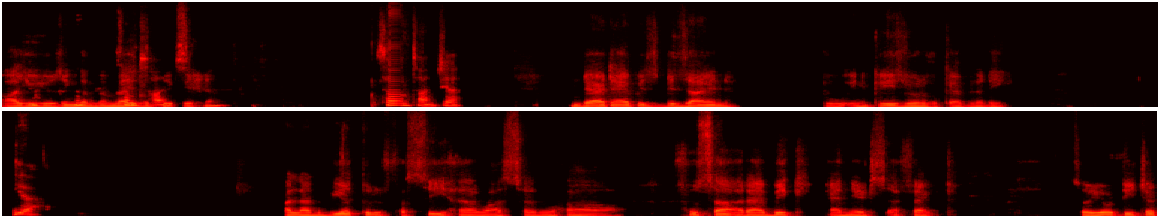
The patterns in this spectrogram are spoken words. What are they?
Are you using the Memrise Sometimes. application? Sometimes, yeah. That app is designed to increase your vocabulary. Yeah. Al-Arabiyatul Fasiha wa Asaruha. Fusha Arabic and its effect. So your teacher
